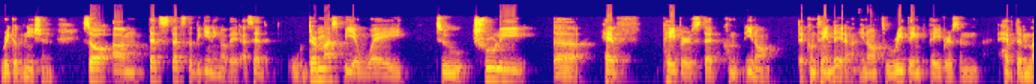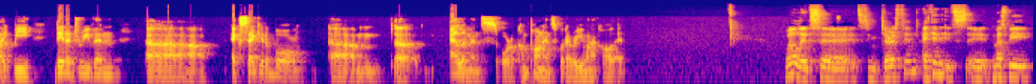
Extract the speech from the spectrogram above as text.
recognition. So um, that's that's the beginning of it. I said there must be a way to truly uh, have papers that con- you know that contain data you know to rethink papers and have them like be data driven uh, executable um, uh, elements or components whatever you want to call it. Well it's uh, it's interesting. I think it's it must be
